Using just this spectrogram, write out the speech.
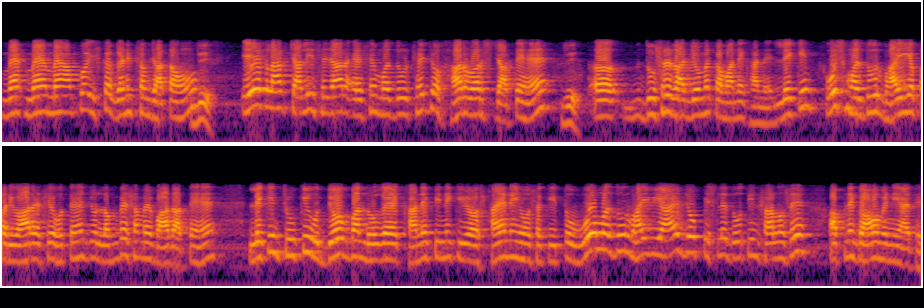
मैं मैं मैं आपको इसका गणित समझाता हूँ। एक लाख चालीस हज़ार ऐसे मजदूर थे जो हर वर्ष जाते हैं जी। दूसरे राज्यों में कमाने खाने। लेकिन कुछ मजदूर भाई या परिवार ऐसे होते हैं जो लंबे समय बाद आते हैं लेकिन चूँकि उद्योग बंद हो गए खाने पीने की व्यवस्थाएँ नहीं हो सकी तो वो मजदूर भाई भी आए जो पिछले दो तीन सालों से अपने गाँव में नहीं आए थे।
